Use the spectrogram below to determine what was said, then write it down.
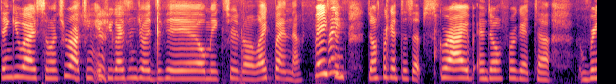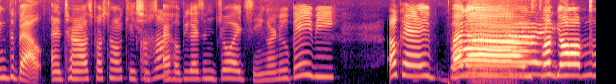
Thank you guys so much for watching. If you guys enjoyed the video, make sure to like button the face and don't forget to subscribe and don't forget to ring the bell and turn on those post notifications. Uh-huh. I hope you guys enjoyed seeing our new baby. Okay, bye, Bye. guys. Love y'all.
